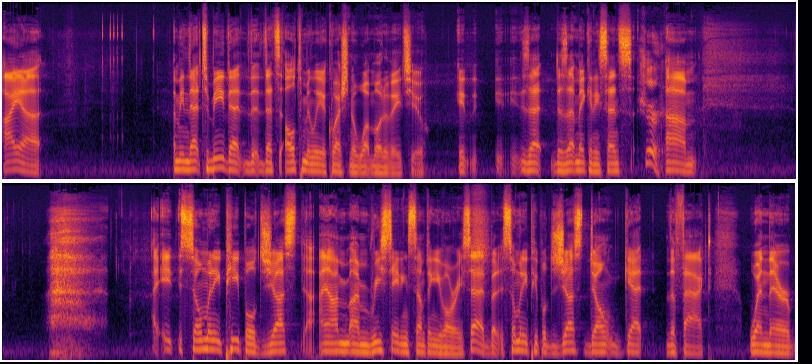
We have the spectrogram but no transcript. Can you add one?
i uh I mean that to me that that's ultimately a question of what motivates you. It, it, is that does that make any sense? Sure. Um it, so many people just I, I'm I'm restating something you've already said, but so many people just don't get the fact when they're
